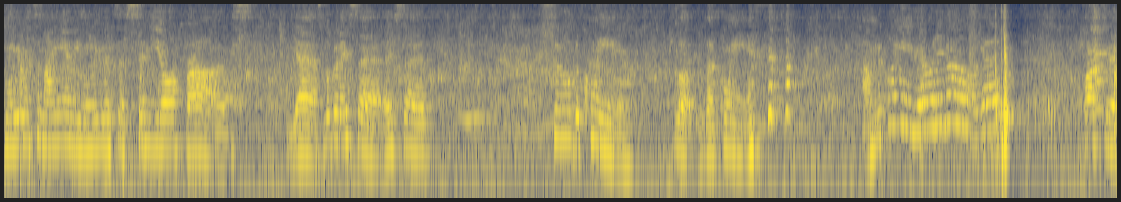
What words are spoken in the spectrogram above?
when we went to Miami, when we went to Senor Frogs. Yes, look what they said. They said, to the queen. Look, the queen. I'm the queen, you already know, okay? Watch it.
